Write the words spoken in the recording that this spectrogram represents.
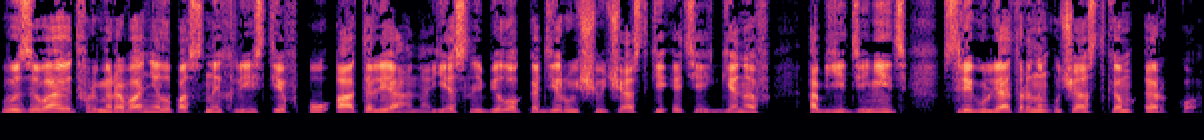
вызывают формирование лопастных листьев у аталиана, если белок, кодирующий участки этих генов, объединить с регуляторным участком РКО.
